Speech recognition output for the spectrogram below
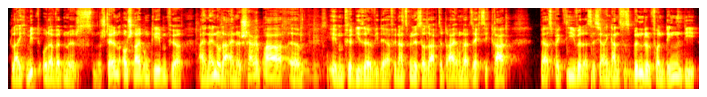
gleich mit oder wird eine, eine Stellenausschreibung geben für einen oder eine Sherpa äh, eben für diese, wie der Finanzminister sagte, 360 Grad Perspektive. Das ist ja ein ganzes Bündel von Dingen, die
